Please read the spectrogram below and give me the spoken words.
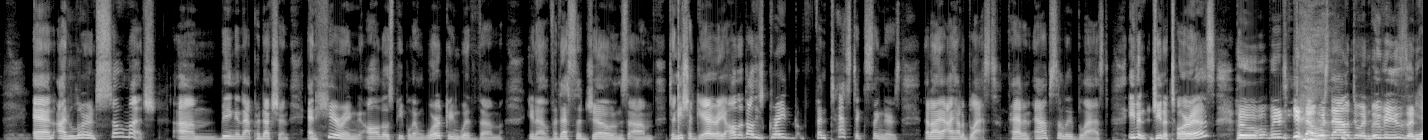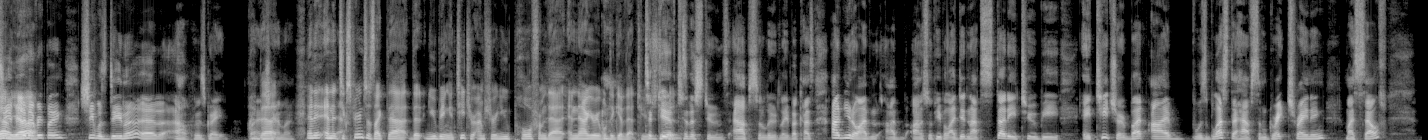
and I learned so much um, being in that production and hearing all those people and working with them. You know, Vanessa Jones, um, Tanisha Gary, all the, all these great, fantastic singers that I, I had a blast. Had an absolute blast. Even Gina Torres, who you know is now doing movies and Yeah, TV and everything. She was Deena, and oh, it was great. I bet. Chandler. And it, and it's experiences like that that you being a teacher, I'm sure you pull from that, and now you're able to give that to your to students. give to the students absolutely because I'm, you know i'm i'm honest with people i did not study to be a teacher but i was blessed to have some great training myself.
